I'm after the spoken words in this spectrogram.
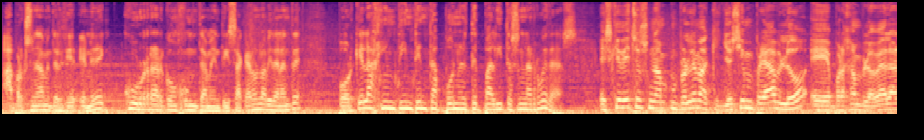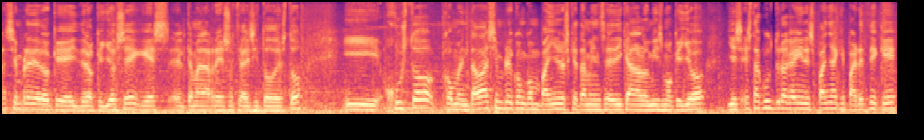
aproximadamente, es decir, en vez de currar conjuntamente y sacarnos la vida adelante, ¿por qué la gente intenta ponerte palitos en las ruedas? Es que de hecho es un problema que yo siempre hablo. eh, por ejemplo, voy a hablar siempre de lo que de lo que yo sé, que es el tema de las redes sociales y todo esto. Y justo comentaba siempre con compañeros que también se dedican a lo mismo que yo. Y es esta cultura que hay en España que parece que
